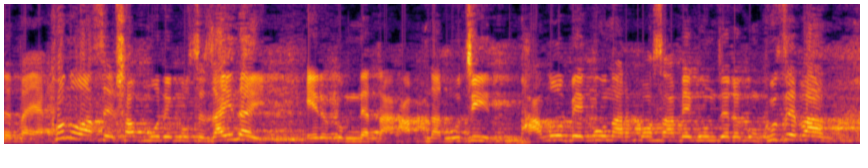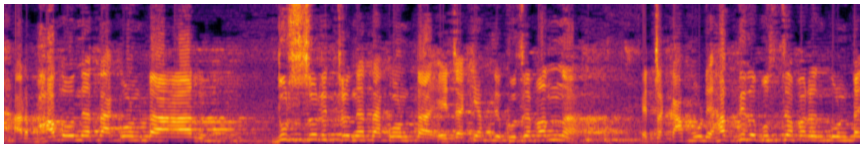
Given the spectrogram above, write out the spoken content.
নেতা এখনও আছে, সব মরে পচে যায় নাই। এরকম নেতা আপনার উচিত। ভালো বেগুন আর পচা বেগুন যেরকম খুঁজে পান, আর ভালো নেতা কোনটা আর দুশ্চরিত্র নেতা কোনটা, এটা কি আপনি খুঁজে পান না? এটা কাপড়ে হাত দিলে বুঝতে পারেন কোনটা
